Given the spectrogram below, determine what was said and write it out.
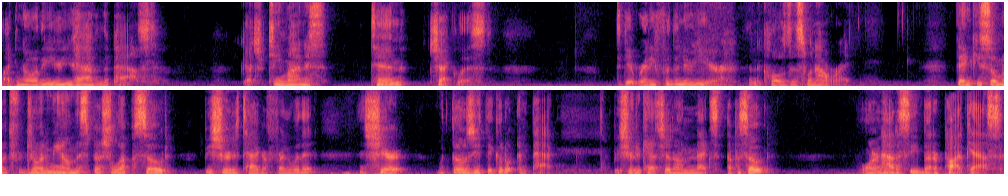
like no other year you have in the past. got your T minus 10 checklist to get ready for the new year and to close this one out right. Thank you so much for joining me on this special episode. Be sure to tag a friend with it and share it with those you think it'll impact. Be sure to catch it on the next episode. Learn how to see better podcasts.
